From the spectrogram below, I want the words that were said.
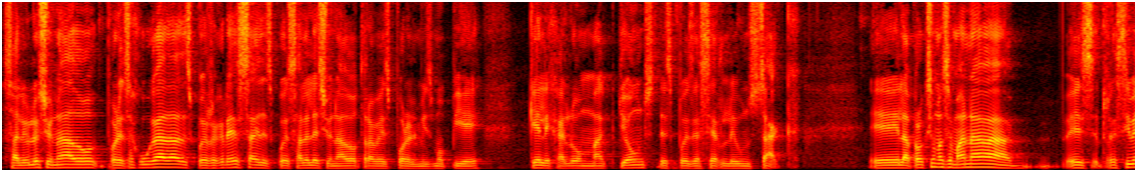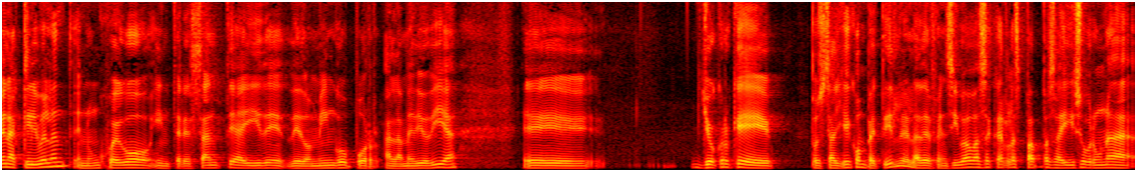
salió lesionado por esa jugada, después regresa y después sale lesionado otra vez por el mismo pie que le jaló Mac Jones después de hacerle un sack. Eh, la próxima semana es- reciben a Cleveland en un juego interesante ahí de, de domingo por a la mediodía. Eh, yo creo que pues hay que competirle. La defensiva va a sacar las papas ahí sobre una,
